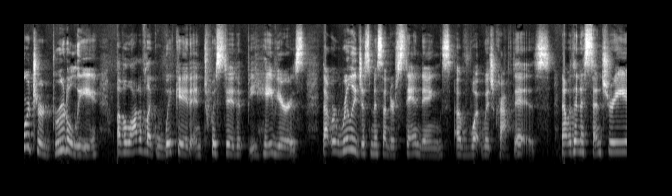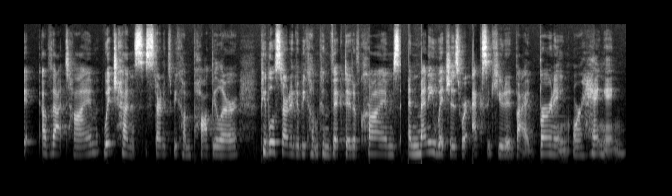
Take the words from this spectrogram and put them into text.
tortured brutally of a lot of like wicked and twisted behaviors that were really just misunderstandings of what witchcraft is. Now within a century of that time, witch hunts started to become popular, people started to become convicted of crimes, and many witches were executed by burning or hanging.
